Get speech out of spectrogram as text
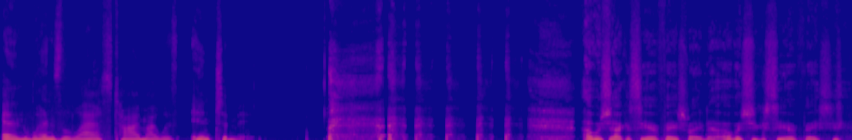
and when's the last time I was intimate. I wish I could see her face right now. I wish you could see her face.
